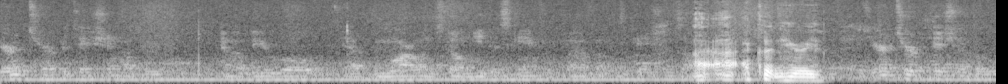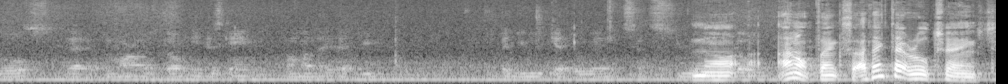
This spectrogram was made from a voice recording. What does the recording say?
Your interpretation of the MLB rule that the Marlins don't need this game for playoff implications? I, I, I couldn't hear you. Is your interpretation of the rules that if the Marlins don't need this game on Monday, that you that you would get the win since you No, don't- I don't think so. I think that rule changed.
